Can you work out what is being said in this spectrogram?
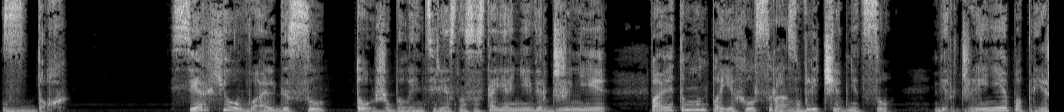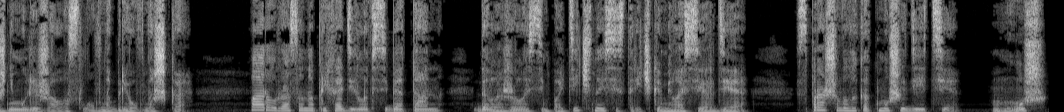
сдох. Серхио Вальдесу тоже было интересно состояние Вирджинии, поэтому он поехал сразу в лечебницу. Вирджиния по-прежнему лежала словно бревнышко. Пару раз она приходила в себя Тан, доложила симпатичная сестричка милосердия. Спрашивала, как муж и дети. Муж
